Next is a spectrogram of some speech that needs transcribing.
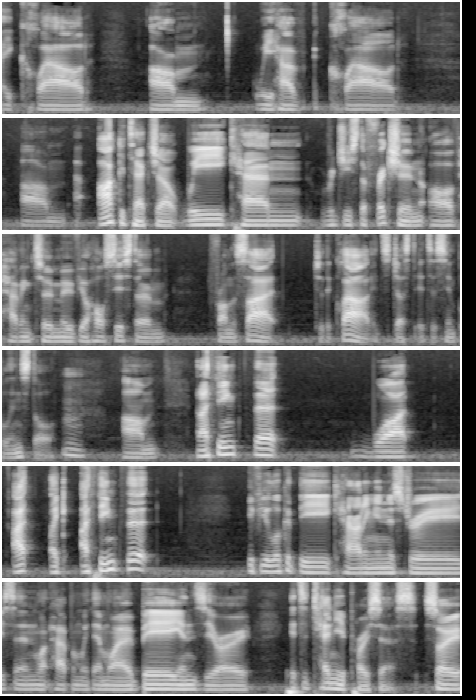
a cloud, um, we have a cloud um, architecture. We can reduce the friction of having to move your whole system from the site to the cloud. It's just it's a simple install, mm. um, and I think that what I like, I think that if you look at the accounting industries and what happened with MYOB and Xero it's a 10 year process. So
